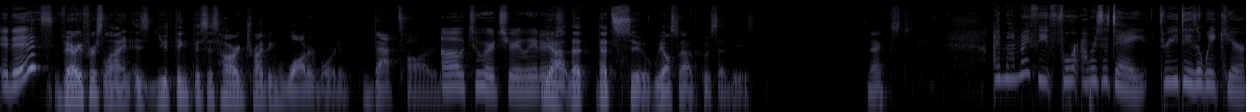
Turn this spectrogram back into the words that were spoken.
It is? Very first line is you think this is hard? Try being waterboarded. That's hard. Oh, to her cheerleaders? yeah, that that's Sue. We also have who said these. Next. I'm on my feet four hours a day, three days a week here.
